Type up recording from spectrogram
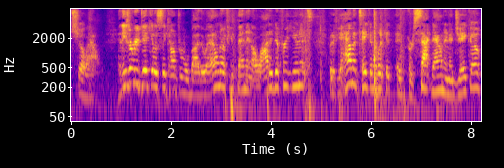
chill out. And these are ridiculously comfortable, by the way. I don't know if you've been in a lot of different units, but if you haven't taken a look at or sat down in a Jayco,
